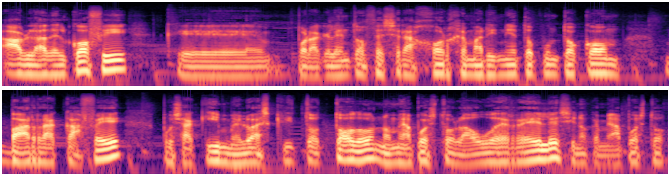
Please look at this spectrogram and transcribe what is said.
habla del coffee, que por aquel entonces era jorgemarinieto.com barra café, pues aquí me lo ha escrito todo, no me ha puesto la URL, sino que me ha puesto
